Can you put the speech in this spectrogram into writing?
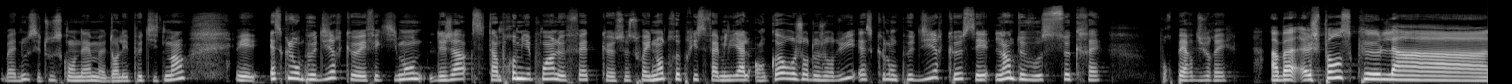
Ben nous, c'est tout ce qu'on aime dans les petites mains. Mais est-ce que l'on peut dire que effectivement, déjà, c'est un premier point le fait que ce soit une entreprise familiale encore au jour d'aujourd'hui. Est-ce que l'on peut dire que c'est l'un de vos secrets pour perdurer? Ah bah, je pense que la,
